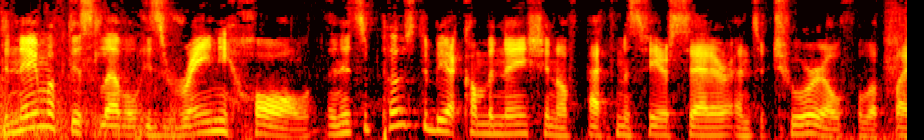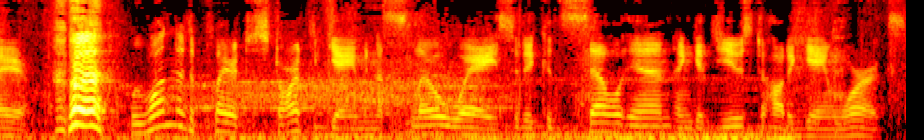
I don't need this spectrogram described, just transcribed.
The name of this level is Rainy Hall, and it's supposed to be a combination of atmosphere setter and tutorial for the player. we wanted the player to start the game in a slow way so they could settle in and get used to how the game works.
